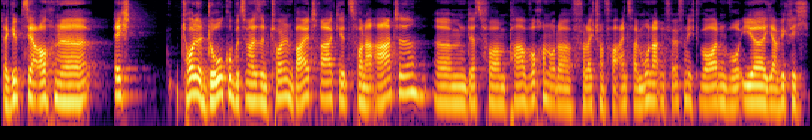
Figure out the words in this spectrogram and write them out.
Da gibt's ja auch eine echt tolle Doku beziehungsweise einen tollen Beitrag jetzt von der Arte, ähm, der ist vor ein paar Wochen oder vielleicht schon vor ein, zwei Monaten veröffentlicht worden, wo ihr ja wirklich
